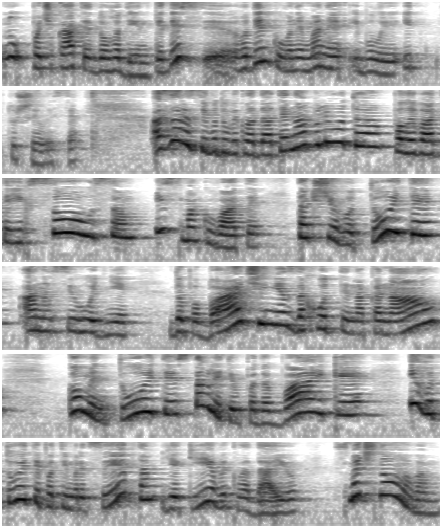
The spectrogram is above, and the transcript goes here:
ну, почекати до годинки. Десь е, годинку вони в мене і були, і тушилися. А зараз я буду викладати на блюдо, поливати їх соусом і смакувати. Так що готуйте, а на сьогодні до побачення. Заходьте на канал, коментуйте, ставляйте вподобайки і готуйте по тим рецептам, які я викладаю. Смачного вам!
